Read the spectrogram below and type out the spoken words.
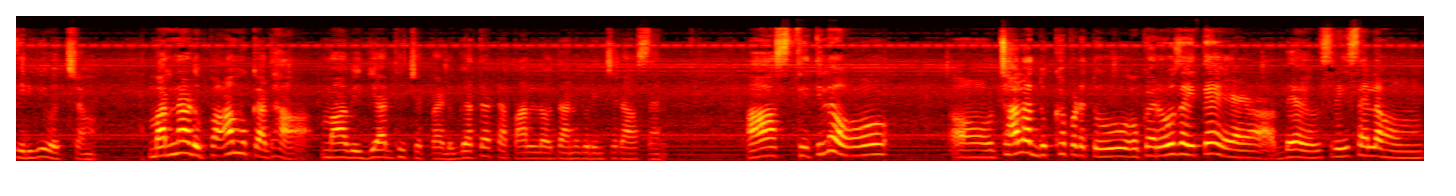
తిరిగి వచ్చాము మర్నాడు పాము కథ మా విద్యార్థి చెప్పాడు గత టపాల్లో దాని గురించి రాశాను. ఆ స్థితిలో చాలా దుఃఖపడుతూ ఒకరోజైతే దే- శ్రీశైలం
